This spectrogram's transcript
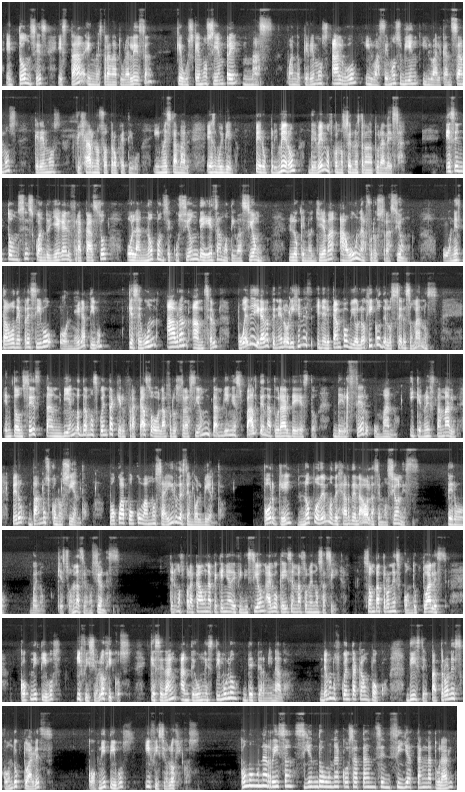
Entonces está en nuestra naturaleza que busquemos siempre más. Cuando queremos algo y lo hacemos bien y lo alcanzamos, queremos fijarnos otro objetivo. Y no está mal, es muy bien pero primero debemos conocer nuestra naturaleza. Es entonces cuando llega el fracaso o la no consecución de esa motivación, lo que nos lleva a una frustración, un estado depresivo o negativo que según Abraham Amsel puede llegar a tener orígenes en el campo biológico de los seres humanos. Entonces también nos damos cuenta que el fracaso o la frustración también es parte natural de esto, del ser humano, y que no está mal, pero vamos conociendo. Poco a poco vamos a ir desenvolviendo. Porque no podemos dejar de lado las emociones. Pero, bueno, ¿qué son las emociones? Tenemos por acá una pequeña definición, algo que dice más o menos así. Son patrones conductuales, cognitivos y fisiológicos que se dan ante un estímulo determinado. Démonos cuenta acá un poco. Dice patrones conductuales, cognitivos y fisiológicos. ¿Cómo una risa, siendo una cosa tan sencilla, tan natural,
